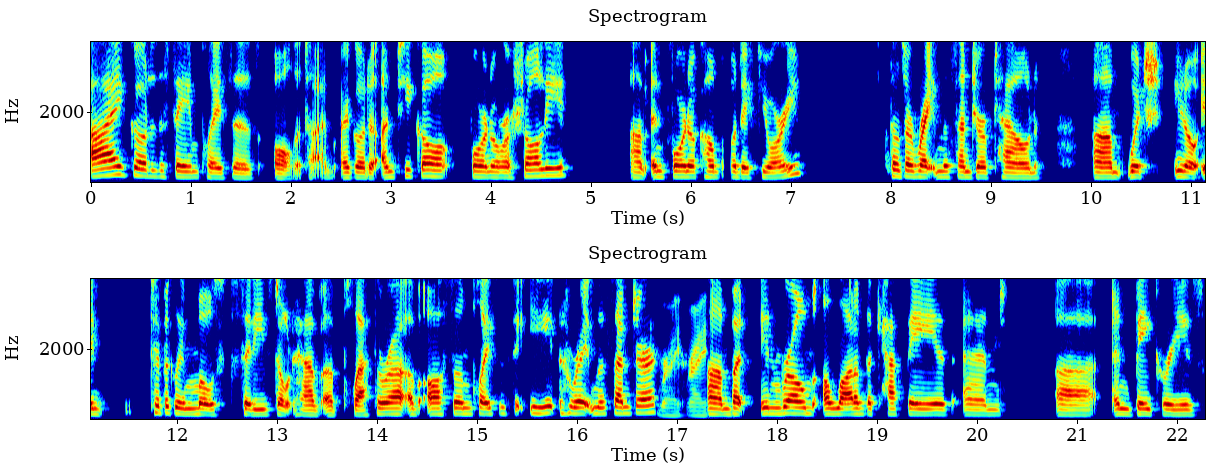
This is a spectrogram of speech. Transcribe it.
I go to the same places all the time. I go to Antico Forno Roscioli um, and Forno Campo dei Fiori. Those are right in the center of town, um, which, you know, in typically most cities don't have a plethora of awesome places to eat right in the center. Right, right. Um, but in Rome, a lot of the cafes and uh, and bakeries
